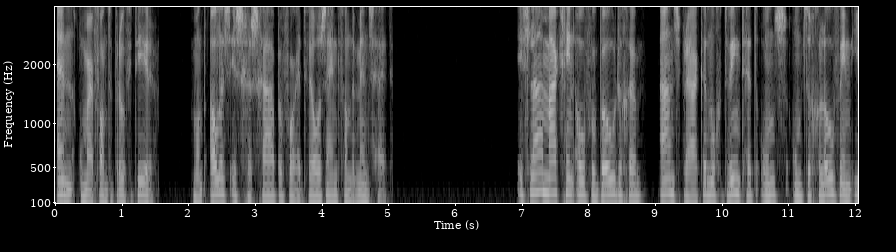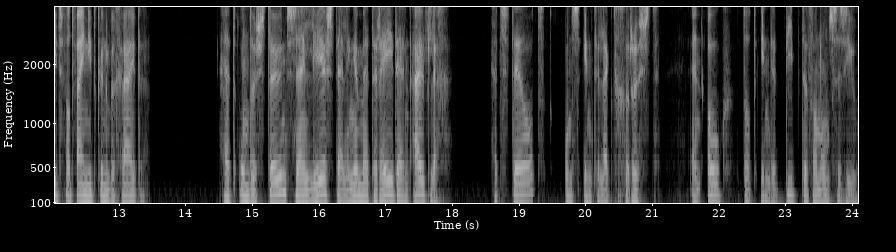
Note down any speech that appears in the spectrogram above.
en om ervan te profiteren, want alles is geschapen voor het welzijn van de mensheid. Islam maakt geen overbodige aanspraken, noch dwingt het ons om te geloven in iets wat wij niet kunnen begrijpen. Het ondersteunt zijn leerstellingen met reden en uitleg. Het stelt ons intellect gerust en ook tot in de diepte van onze ziel.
